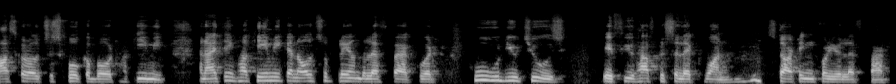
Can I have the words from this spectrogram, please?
bhaskar also spoke about hakimi. And i think hakimi can also play on the left back. But who would you choose if you have to select one starting for your left back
